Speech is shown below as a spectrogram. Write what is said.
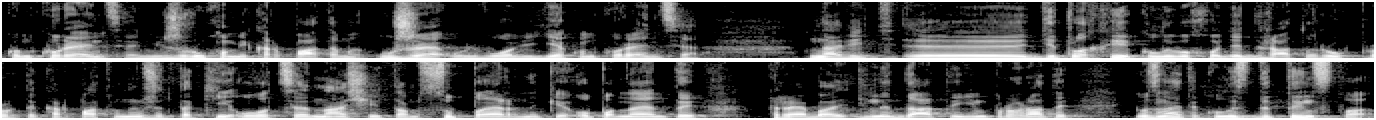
конкуренція між рухом і Карпатами. Уже у Львові є конкуренція. Навіть е, дітлахи, коли виходять грати рух проти Карпат, вони вже такі: о, це наші там суперники, опоненти. Треба не дати їм програти. І от знаєте, коли з дитинства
